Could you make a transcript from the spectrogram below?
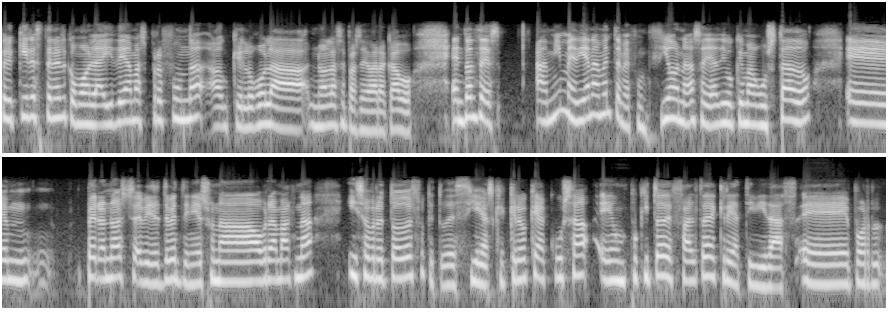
pero quieres tener como la idea más profunda, aunque luego la, no la sepas llevar a cabo. Entonces, a mí medianamente me funciona, o sea, ya digo que me ha gustado. eh, pero no es, evidentemente, ni es una obra magna, y sobre todo es lo que tú decías, que creo que acusa eh, un poquito de falta de creatividad, eh, por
